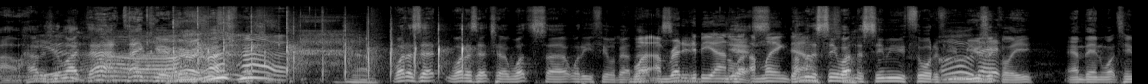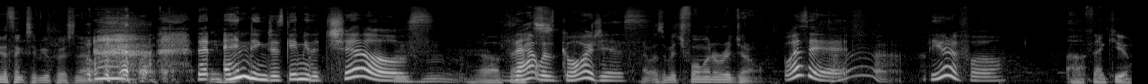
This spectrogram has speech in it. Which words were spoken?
Like that. Thank you very much. What is it? What is it? Uh, what's uh, what do you feel about Well, that? I'm ready to be analy- I'm laying down, I'm going to see so- what Nassimi thought of you Oh, that- musically, and then what Tina thinks of your personality. That ending just gave me the chills. Oh, that was gorgeous. that was a Mitch Foreman original. Was it? Ah. Beautiful. Oh, thank you.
